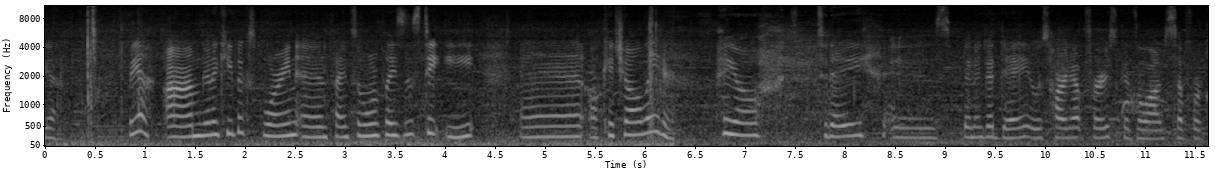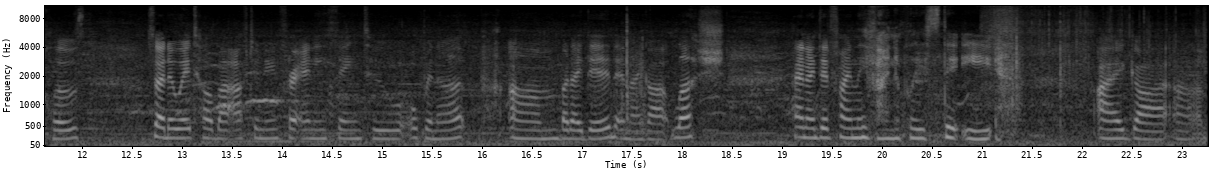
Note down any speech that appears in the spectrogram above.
Yeah. But yeah, I'm gonna keep exploring and find some more places to eat and I'll catch y'all later. Hey y'all, today has been a good day. It was hard at first because a lot of stuff were closed. So I had to wait till about afternoon for anything to open up. Um, but I did and I got Lush and I did finally find a place to eat. I got um,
